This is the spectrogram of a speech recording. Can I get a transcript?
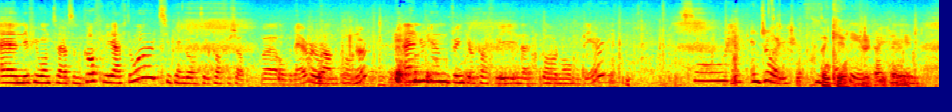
And if you want to have some coffee afterwards, you can go to a coffee shop uh, over there around the corner. And you can drink your coffee in that garden over there. So enjoy. Thank you. I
